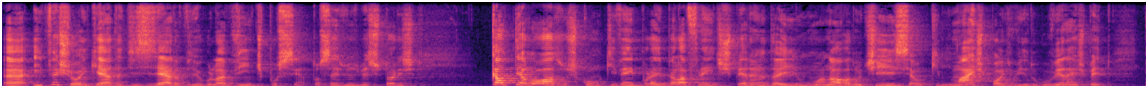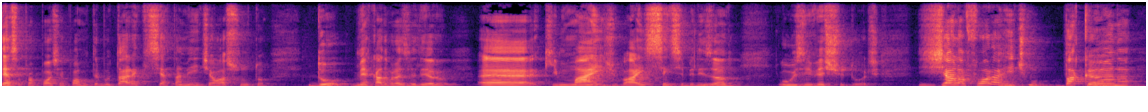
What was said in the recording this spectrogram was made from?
uh, e fechou em queda de 0,20%. Ou seja, os investidores cautelosos com o que vem por aí pela frente, esperando aí uma nova notícia, o que mais pode vir do governo a respeito dessa proposta de reforma tributária, que certamente é o assunto do mercado brasileiro uh, que mais vai sensibilizando os investidores. Já lá fora, ritmo bacana,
